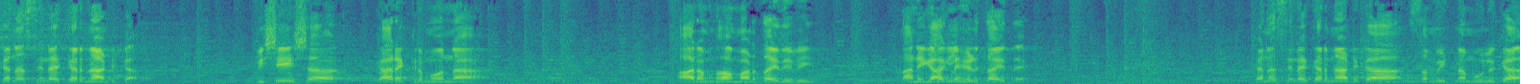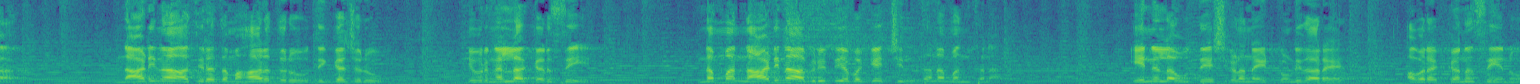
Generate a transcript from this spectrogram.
ಕನಸಿನ ಕರ್ನಾಟಕ. ವಿಶೇಷ ಕಾರ್ಯಕ್ರಮವನ್ನ ಆರಂಭ ಮಾಡ್ತಾ ಇದ್ದೀವಿ. ನಾನು ಈಗಾಗಲೇ ಹೇಳ್ತಾ ಇದ್ದೆ. ಕನಸಿನ ಕರ್ನಾಟಕ ಸಮಿಟ್ನ ಮೂಲಕ ನಾಡಿನ ಅತಿರಥ ಮಹಾರಥರು, ದಿಗ್ಗಜರು ಇವರನ್ನೆಲ್ಲ ಕರೆಸಿ ನಮ್ಮ ನಾಡಿನ ಅಭಿವೃದ್ಧಿಯ ಬಗ್ಗೆ ಚಿಂತನ ಮಂಥನ. ಏನೆಲ್ಲ ಉದ್ದೇಶಗಳನ್ನು ಇಟ್ಕೊಂಡಿದ್ದಾರೆ, ಅವರ ಕನಸೇನು,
